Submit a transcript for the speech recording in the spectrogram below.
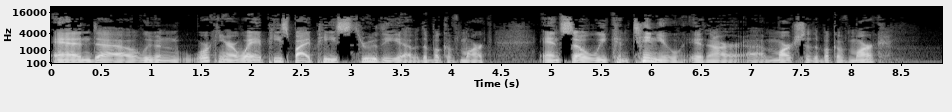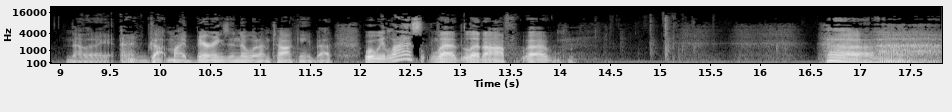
And uh, we've been working our way piece by piece through the uh, the book of Mark. And so we continue in our uh, march to the book of Mark now that I got my bearings and know what I'm talking about. Where we last let, let off, uh,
